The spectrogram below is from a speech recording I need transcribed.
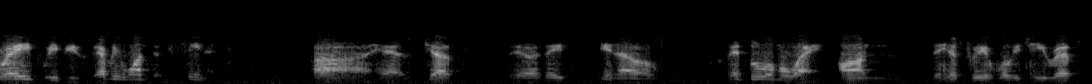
rave reviews. Everyone that's seen it uh, has just uh, they you know it blew them away on the history of Willie T. Ribbs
